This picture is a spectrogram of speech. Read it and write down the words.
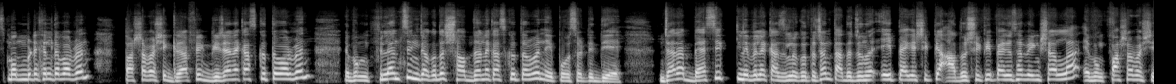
স্মুথ মোডে খেলতে পারবেন, পাশাপাশি গ্রাফিক ডিজাইনে কাজ করতে পারবেন এবং ফ্রিল্যান্সিং জগতে সব ধরনের কাজ করতে পারবেন এই প্রসেসরটি দিয়ে। যারা বেসিক লেভেলে কাজগুলো করতে চান, তাদের জন্য এই প্যাকেজটি একটি আদর্শ একটি প্যাকেজ হবে ইনশাল্লাহ এবং পাশাপাশি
